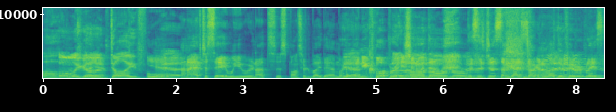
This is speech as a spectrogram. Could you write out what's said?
Oh, Oh my could God. die for. Yeah. Yeah. and I have to say we were not uh, sponsored by them or have any cooperation No, with no, them. no. This is just some guys talking about their favorite place.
